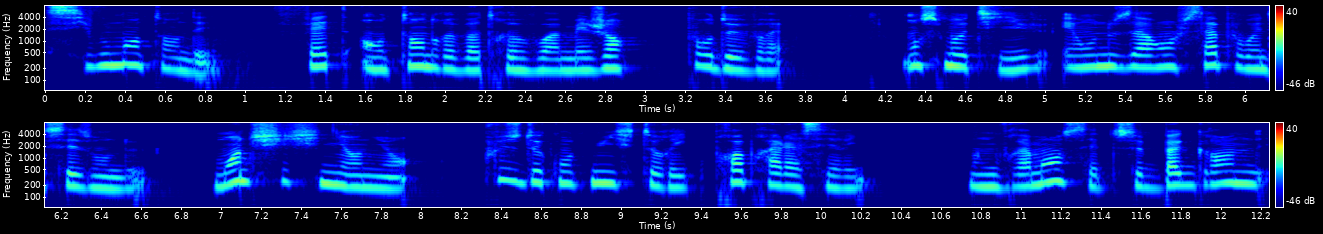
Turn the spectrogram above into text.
Si vous m'entendez, faites entendre votre voix, mais genre pour de vrai on se motive et on nous arrange ça pour une saison 2. Moins de chichignagnan, plus de contenu historique propre à la série. Donc vraiment cette, ce background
